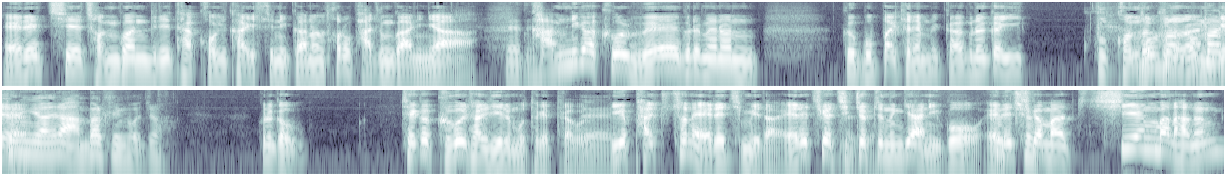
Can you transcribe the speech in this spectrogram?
LH의 전관들이 다 거기 가 있으니까는 서로 봐준 거 아니냐. 네네. 네. 감리가 그걸 왜 그러면은 그 못 밝혀냅니까? 그러니까 이 건설 구조라는 못 밝히는 게 아니라 안 밝힌 거죠. 그러니까 제가 그걸 잘 이해를 못 하겠더라고요. 네. 이게 발주처는 LH입니다. LH가 직접 네. 짓는 게 아니고 LH가 그렇죠. 막 시행만 하는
